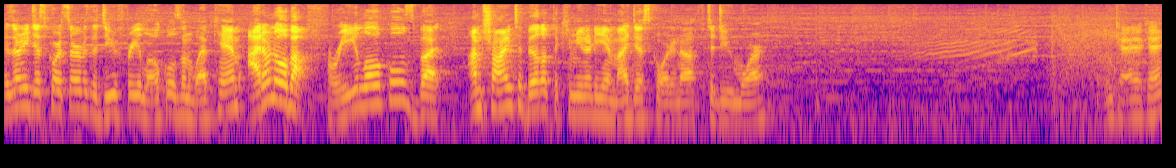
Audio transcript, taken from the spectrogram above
Is there any Discord servers that do free locals on webcam? I don't know about free locals, but I'm trying to build up the community in my Discord enough to do more. Okay, okay.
